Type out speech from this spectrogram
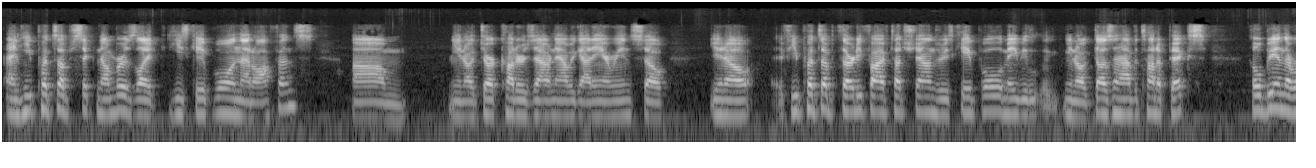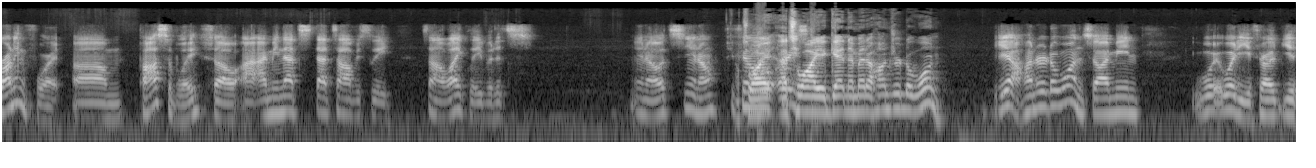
and he puts up sick numbers like he's capable in that offense. Um, you know, Dirk Koetter's out now. We got Arians, so you know, if he puts up 35 touchdowns or he's capable, maybe you know doesn't have a ton of picks, he'll be in the running for it, um, possibly. So I, I mean, that's that's obviously it's not likely, but it's you know, it's you know, if you That's feel why. That's why you're getting him at hundred to one. Yeah, hundred to one. So I mean, what, what do you throw? You,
